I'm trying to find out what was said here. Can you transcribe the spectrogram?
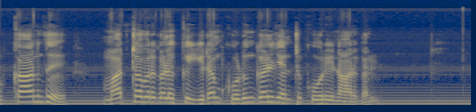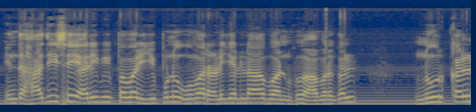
உட்கார்ந்து மற்றவர்களுக்கு இடம் கொடுங்கள் என்று கூறினார்கள். இந்த ஹதீஸை அறிவிப்பவர் இப்னு உமர் அலியல்லா அன்ஹு அவர்கள் நூற்கள்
